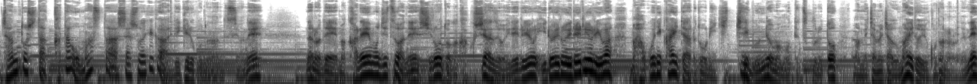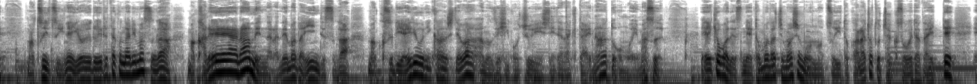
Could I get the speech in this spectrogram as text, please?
ちゃんとした型をマスターした人だけができることなんですよね。なので、まあ、カレーも実はね素人が隠し味を入れるよいろいろ入れるよりは、まあ、箱に書いてある通りきっちり分量を守って作ると、まあ、めちゃめちゃうまいということなのでね、ま、ついついねいろいろ入れたくなりますが、ま、カレーやラーメンならねまだいいんですが、ま、薬や医療に関してはあのぜひご注意していただきたいなと思います、えー、今日はですね友達マシュモンのツイートからちょっと着想をいただいて、え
